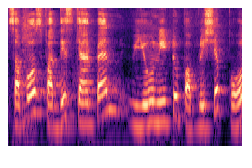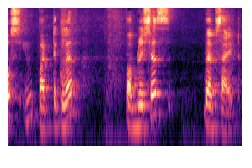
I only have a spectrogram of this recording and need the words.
Suppose for this campaign you need to publish a post in particular publishers website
